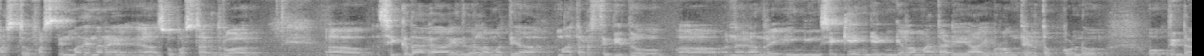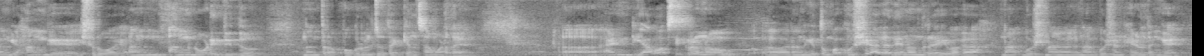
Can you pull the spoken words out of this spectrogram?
ಫಸ್ಟ್ ಫಸ್ಟ್ ಸಿನಿಮಾದಿಂದನೇ ಸೂಪರ್ ಸ್ಟಾರ್ ಧ್ರುವ ಅವರು ಸಿಕ್ಕಿದಾಗ ಇದು ಎಲ್ಲ ಮಧ್ಯ ಮಾತಾಡಿಸ್ತಿದ್ದಿದ್ದು ಅಂದರೆ ಹಿಂಗೆ ಹಿಂಗೆ ಸಿಕ್ಕಿ ಹಿಂಗೆ, ಹಿಂಗೆಲ್ಲ ಮಾತಾಡಿ, ಆಯ್ ಬ್ರೋ ಅಂತ ಹೇಳಿ ತಪ್ಕೊಂಡು ಹೋಗ್ತಿದ್ದಂಗೆ ಹಂಗೆ ಶುರುವಾಗಿ, ಹಂಗೆ ಹಂಗೆ ನೋಡಿದ್ದಿದ್ದು. ನಂತರ ಪೊಗರುಲ್ ಜೊತೆ ಕೆಲಸ ಮಾಡಿದೆ. ಆ್ಯಂಡ್ ಯಾವಾಗ ಸಿಕ್ಕರೂ ತುಂಬ ಖುಷಿ ಆಗೋದೇನು ಅಂದರೆ ಇವಾಗ ನಾಗಭೂಷಣ, ನಾಗಭೂಷಣ್ ಹೇಳ್ದಂಗೆ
